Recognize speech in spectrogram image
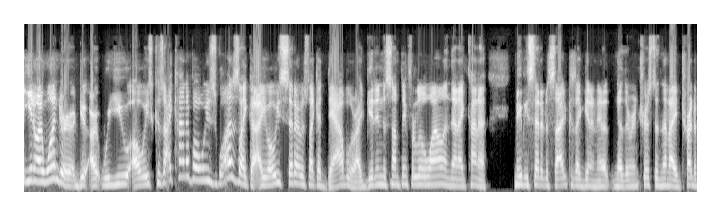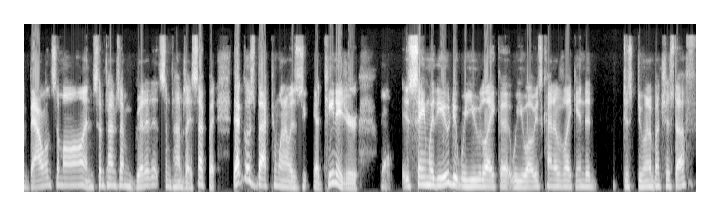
you know I wonder, do, are, were you always? Because I kind of always was like I always said I was like a dabbler. I'd get into something for a little while, and then I'd kind of maybe set it aside because I'd get an- another interest, and then I'd try to balance them all. And sometimes I'm good at it, sometimes I suck. But that goes back to when I was a teenager. Yeah. Same with you. Did, were you like uh, were you always kind of like into just doing a bunch of stuff,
